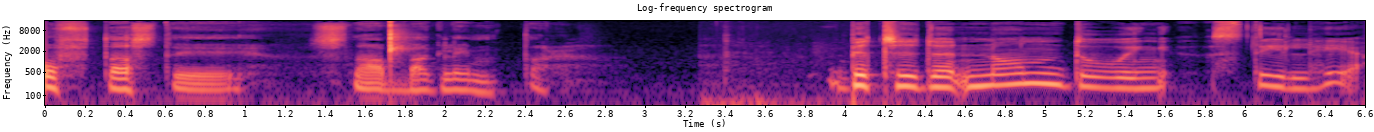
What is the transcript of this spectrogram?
Oftast i snabba glimtar. Betyder non-doing stillhet?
